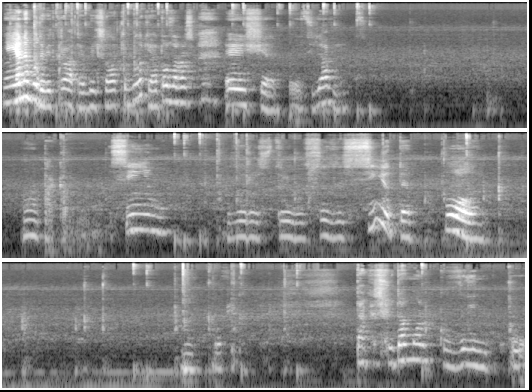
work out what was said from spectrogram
Ні, я не буду відкривати більше лакі-блоки, а то зараз е, ще з'явлю. О, так. Сіємо. Зараз треба все засіяти поле. Ну. Так, сюди морквинку.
